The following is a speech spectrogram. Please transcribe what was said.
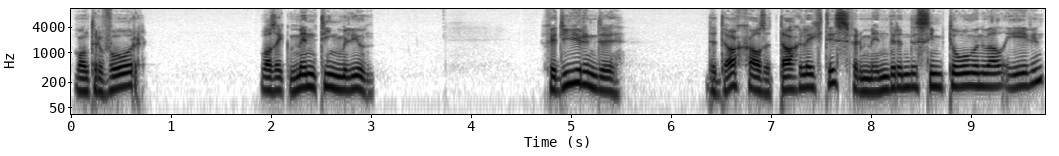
Want ervoor was ik min 10 miljoen. Gedurende de dag, als het daglicht is, verminderen de symptomen wel even.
